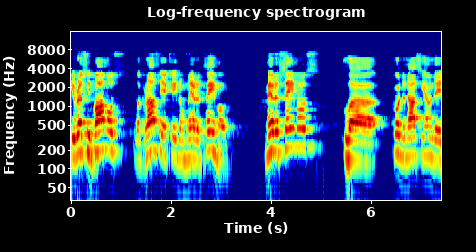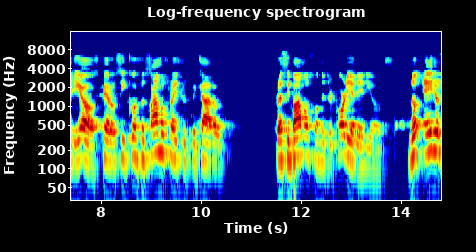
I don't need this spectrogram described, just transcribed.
y recibamos la gracia que no merecemos. Merecemos la condenación de Dios, pero si confesamos nuestros pecados, recibamos la misericordia de Dios. No, ellos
